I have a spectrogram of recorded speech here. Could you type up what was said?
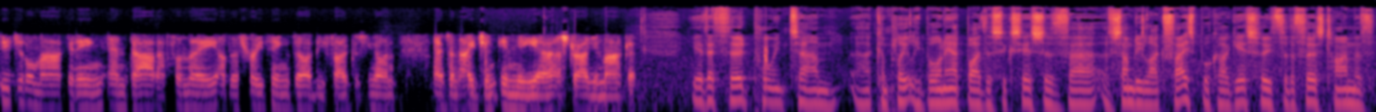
digital marketing, and data for me are the three things that I'd be focusing on as an agent in the uh, Australian market. Yeah, that third point um, uh, completely borne out by the success of uh, of somebody like Facebook, I guess, who for the first time have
